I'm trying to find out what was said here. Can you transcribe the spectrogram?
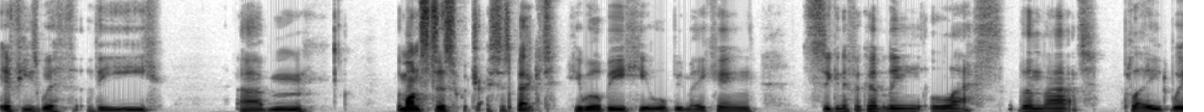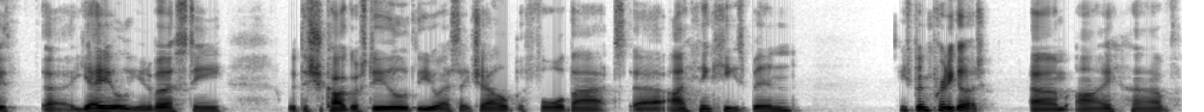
if he's with the um, the Monsters, which I suspect he will be, he will be making significantly less than that. Played with uh, Yale University, with the Chicago Steel, the USHL. Before that, uh, I think he's been he's been pretty good. Um, I have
